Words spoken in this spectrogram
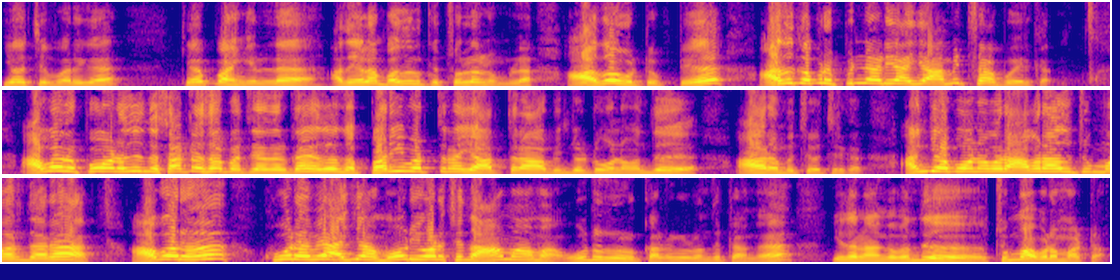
யோசிச்சு பாருங்கள் கேட்பாங்கல்ல அதையெல்லாம் பதிலுக்கு சொல்லணும்ல. அதை விட்டுவிட்டு அதுக்கப்புறம் பின்னாடியே ஐயா அமித்ஷா போயிருக்கார். அவர் போனது இந்த சட்டசபை தேர்தலுக்காக ஏதோ இந்த பரிவர்த்தனை யாத்திரா அப்படின்னு சொல்லிட்டு ஒன்று வந்து ஆரம்பித்து வச்சுருக்கார். அங்கே போனவர் அவராவது சும்மா இருந்தாரா? அவரும் கூடவே ஐயா மோடியோட சேர்ந்து ஆமாம் ஆமாம் ஊடுருவல்காரர்கள் வந்துட்டாங்க. இதை நாங்கள் வந்து சும்மா விட மாட்டோம்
